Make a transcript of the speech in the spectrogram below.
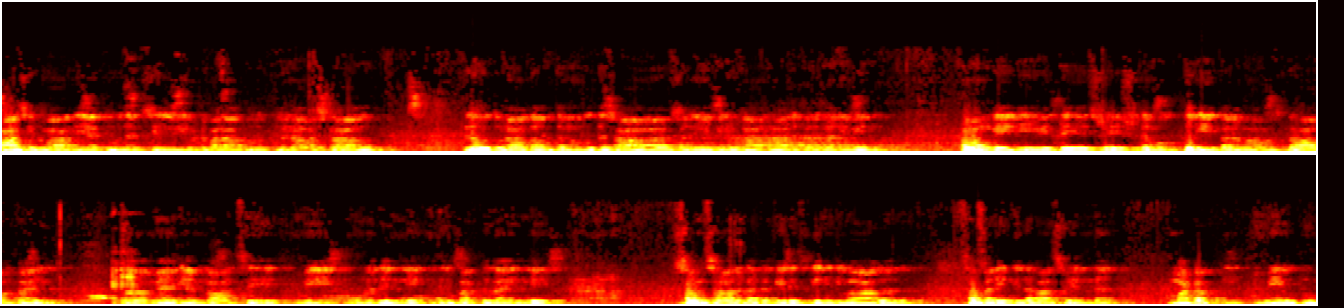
ආශිර්වාදය ඇතුව දැන් සිල්වීමට බලාපොරොත්තු වෙන අවස්ථාව ලෝතර ගෞතම බුද්ධ ශාසනය පිළිකාරාද කරගනිමින් තමන්ගේ ජීවිතයේ ශ්‍රේෂ්ඨම උත්තරීතරම අවස්ථාවටයි මෑණියන් වහන්සේ මේ මුණ දෙන්නේ ඉදිරිපත් වෙලා ඉන්නේ සංසාරගත කෙලෙස් ගිනි නිවාගෙන සසරින් නිදහස් වෙන්න මට මේ උතුම්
